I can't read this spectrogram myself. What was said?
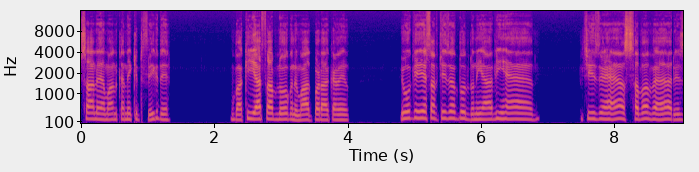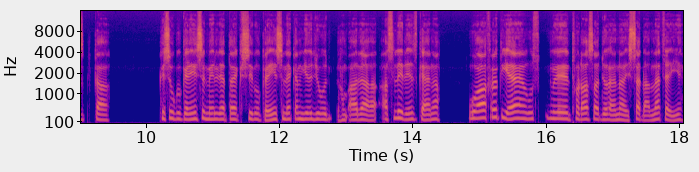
साल अमान करने की तफीक दे। बाकी यार सब लोग नमाज़ पढ़ा करें, क्योंकि ये सब चीज़ें तो दुनियावी हैं, चीज़ें हैं, सबब है रिज्क का। किसी को कहीं से मिल जाता है, किसी को कहीं से, लेकिन ये जो हमारा असली रिज्क है ना, वो आखिरत ही है, उसमें थोड़ा सा जो है ना हिस्सा डालना चाहिए।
